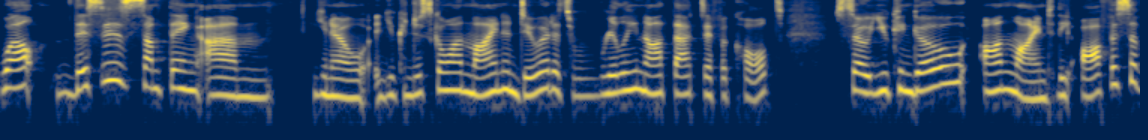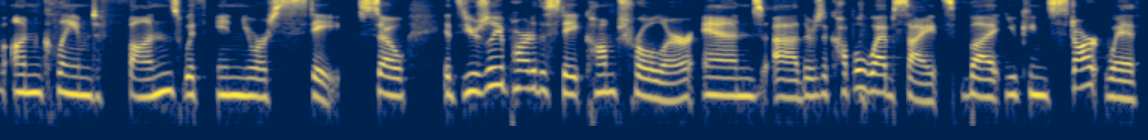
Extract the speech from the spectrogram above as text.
Well, this is something, um, you know, you can just go online and do it. It's really not that difficult. So you can go online to the Office of Unclaimed Funds within your state. So it's usually a part of the state comptroller, and uh, there's a couple websites, but you can start with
